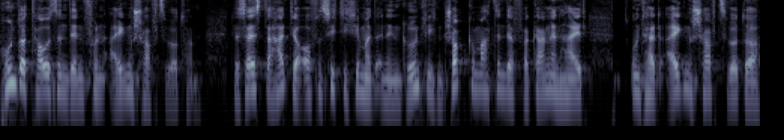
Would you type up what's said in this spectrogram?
Hunderttausenden von Eigenschaftswörtern. Das heißt, da hat ja offensichtlich jemand einen gründlichen Job gemacht in der Vergangenheit und hat Eigenschaftswörter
